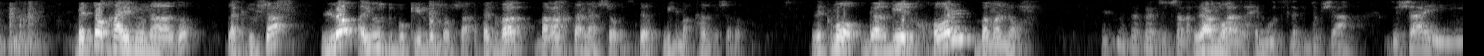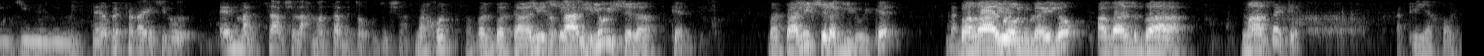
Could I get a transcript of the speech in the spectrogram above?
בתוך האמונה הזאת, לקדושה, לא היו דבוקים בשורשה. אתה כבר ברחת מהשורש, זהו, נגמר, חז ושלום. זה כמו גרגיר חול במנוע. יש זה המוח. על חימוץ לקדושה. קדושה היא, כאילו, מצטייר בפניי, כאילו, אין מצב של החמצה בתוך קדושה. נכון, אבל בתהליך של. הגילוי שלה, כן. בתהליך של הגילוי, כן. ברעיון אולי לא, אבל במעשה, כן. הכלי יכול.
